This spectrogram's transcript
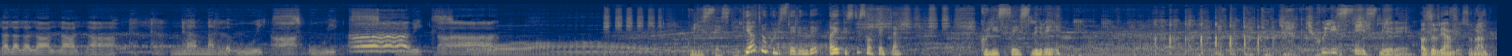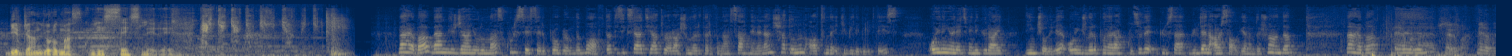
La la la la la la. Mama Wix, Wix, Wix. Kulis sesleri. Tiyatro kulislerinde ayaküstü sohbetler. Kulis sesleri. Kulis sesleri. Hazırlayan ve sunan Bircan Yorulmaz. Kulis sesleri. Merhaba, ben Bircan Yorulmaz. Kulis Sesleri programında bu hafta fiziksel tiyatro araştırmaları tarafından sahnelenen Şato'nun Altında ekibiyle birlikteyiz. Oyunun yönetmeni Güray Dinçol ile oyuncuları Pınar Akkuzu ve Gülsen, Gülden Arsal yanımda şu anda. Merhaba. Merhabalar. Ee, Merhaba. Merhaba.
